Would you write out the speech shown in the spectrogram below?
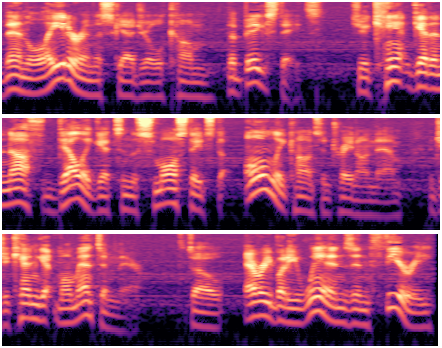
Then later in the schedule come the big states. So you can't get enough delegates in the small states to only concentrate on them but you can get momentum there. So everybody wins in theory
